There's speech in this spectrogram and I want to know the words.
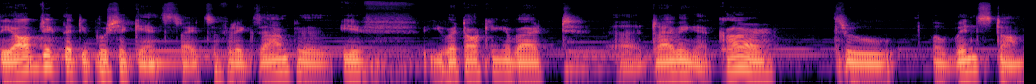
The object that you push against, right? So, for example, if you were talking about uh, driving a car through a windstorm,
